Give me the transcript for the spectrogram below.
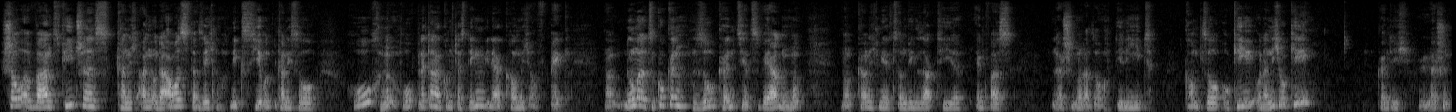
Show Advanced Features kann ich an oder aus, da sehe ich noch nichts. Hier unten kann ich so hoch, ne? hochblättern, dann kommt das Ding wieder, komme ich auf Back. Ne? Nur mal zu gucken, so könnte es jetzt werden. Ne? Ne? Kann ich mir jetzt dann, wie gesagt, hier irgendwas löschen oder so, Delete, kommt so okay oder nicht okay, könnte ich löschen.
